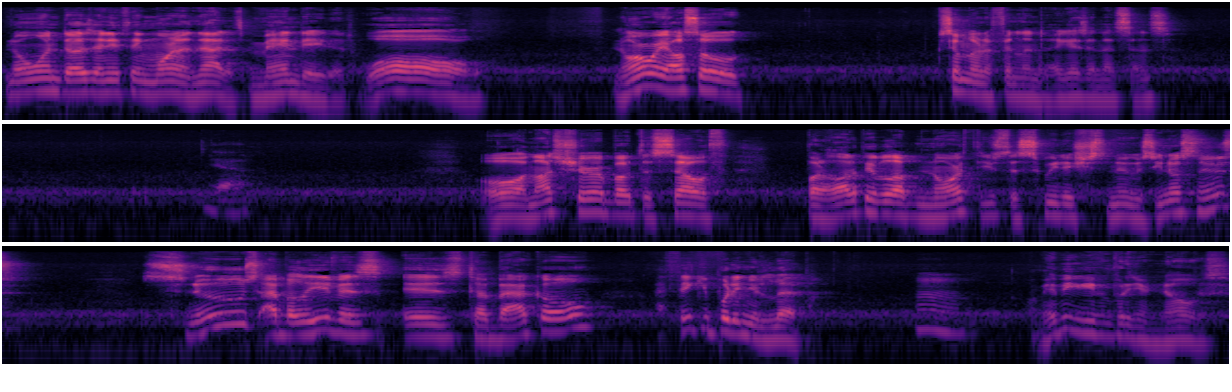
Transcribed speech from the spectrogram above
no one does anything more than that it's mandated whoa norway also similar to finland i guess in that sense Yeah. Oh, I'm not sure about the south, but a lot of people up north use the Swedish snus. You know snus? Snus, I believe, is is tobacco. I think you put it in your lip, Hmm. or maybe you even put it in your nose.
